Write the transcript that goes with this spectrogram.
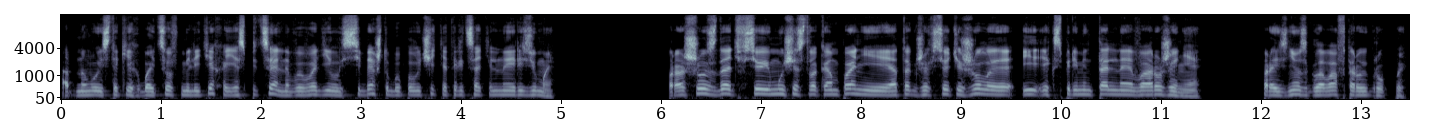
Одного из таких бойцов Милитеха я специально выводил из себя, чтобы получить отрицательное резюме. «Прошу сдать все имущество компании, а также все тяжелое и экспериментальное вооружение», произнес глава второй группы.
